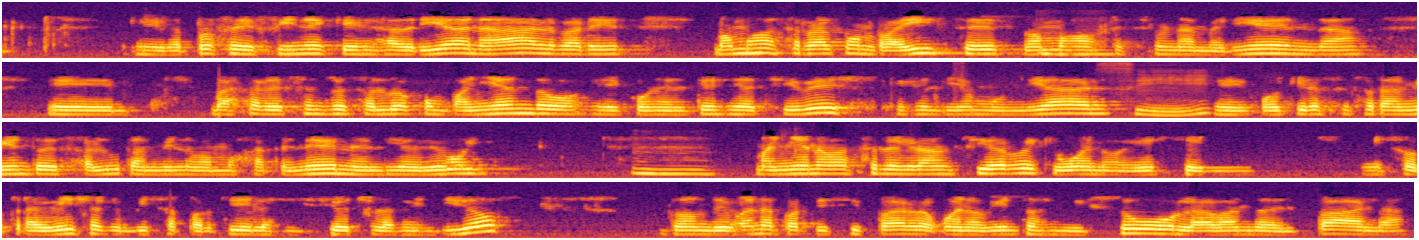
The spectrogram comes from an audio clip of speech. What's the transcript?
eh, la profe de Fine que es Adriana Álvarez, Vamos a cerrar con raíces, vamos a ofrecer una merienda, eh, va a estar el centro de salud acompañando eh, con el test de HIV, que es el Día Mundial. Sí. Eh, cualquier asesoramiento de salud también lo vamos a tener en el día de hoy. Mañana va a ser el gran cierre, que bueno, es el es otra grilla que empieza a partir de las 18 a las 22, donde van a participar, bueno, Vientos de Mixur, la banda del Pala,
